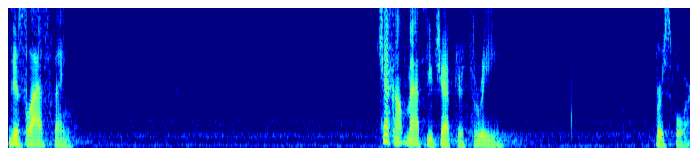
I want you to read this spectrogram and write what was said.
this last thing. Check out Matthew chapter 3, verse 4.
